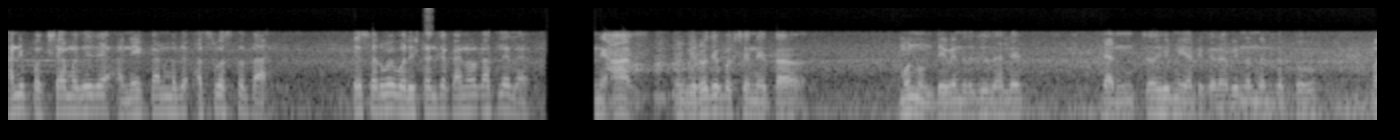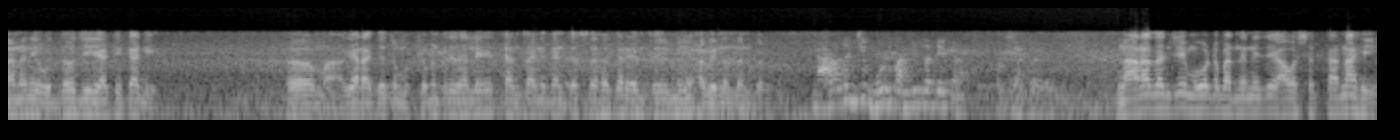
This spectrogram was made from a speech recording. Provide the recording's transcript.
आणि पक्षामध्ये जे अनेकांमध्ये अस्वस्थता आहे हे सर्व वरिष्ठांच्या कानावर घातलेलं आहे. आणि आज विरोधी पक्षनेता म्हणून देवेंद्रजी झालेत त्यांचंही मी या ठिकाणी अभिनंदन करतो. माननीय उद्धवजी या ठिकाणी या राज्याचे मुख्यमंत्री झाले. त्यांचं आणि त्यांच्या सहकार्यांचंही मी अभिनंदन करतो. नाराजांची मूठ बांधली जाते का पक्षांतर्गत? नाराजांची मोठ बांधण्याची आवश्यकता नाही.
